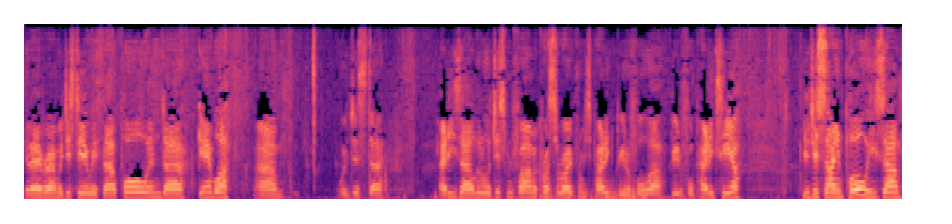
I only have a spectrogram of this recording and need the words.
G'day everyone, we're just here with uh, Paul and uh, Gambler. Um, we've just uh, at his uh, little agistment farm across the road from his paddock. Beautiful, uh, beautiful paddocks here. You're just saying, Paul, he's um,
